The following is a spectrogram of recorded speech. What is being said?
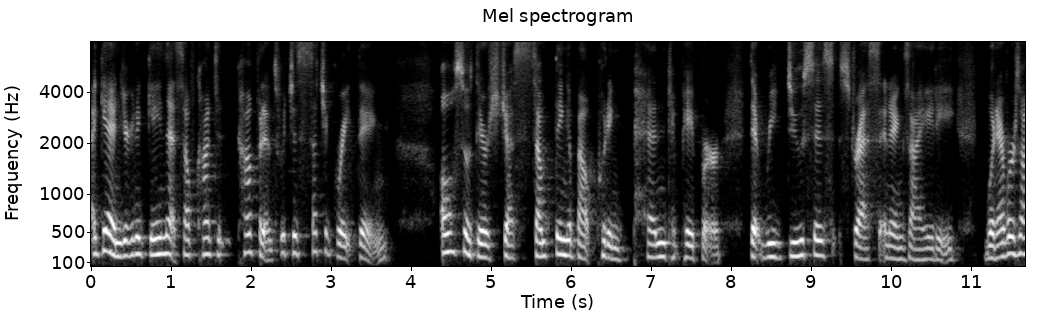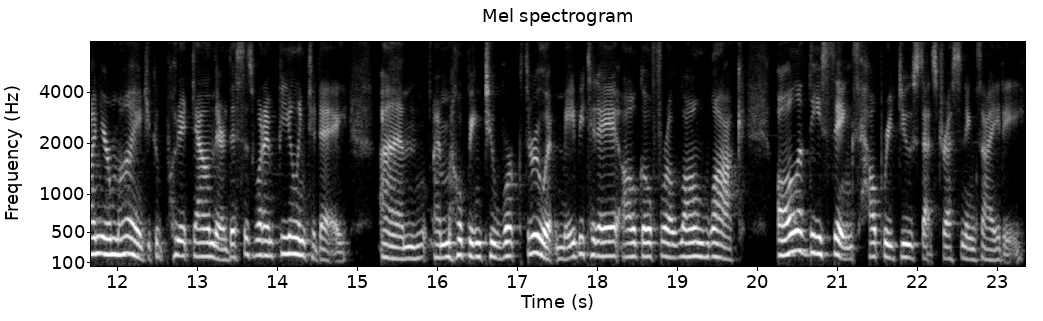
again, you're going to gain that self confidence, which is such a great thing. Also, there's just something about putting pen to paper that reduces stress and anxiety. Whatever's on your mind, you can put it down there. This is what I'm feeling today. Um, I'm hoping to work through it. Maybe today I'll go for a long walk. All of these things help reduce that stress and anxiety.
